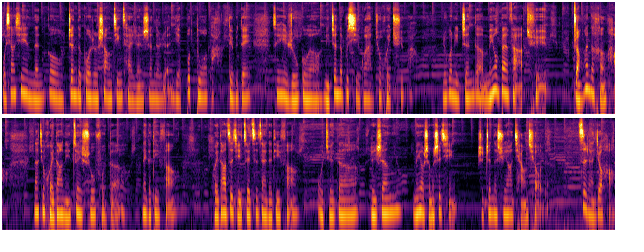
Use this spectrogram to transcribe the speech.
我相信能够真的过得上精彩人生的人也不多吧，对不对？所以如果你真的不习惯，就回去吧。如果你真的没有办法去转换得很好，那就回到你最舒服的那个地方，回到自己最自在的地方。我觉得人生没有什么事情是真的需要强求的，自然就好，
